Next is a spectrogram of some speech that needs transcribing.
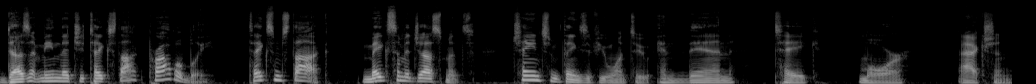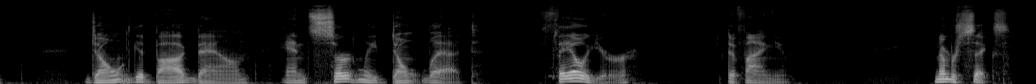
Doesn't mean that you take stock? Probably. Take some stock, make some adjustments, change some things if you want to, and then take more action. Don't get bogged down, and certainly don't let failure define you. Number six,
